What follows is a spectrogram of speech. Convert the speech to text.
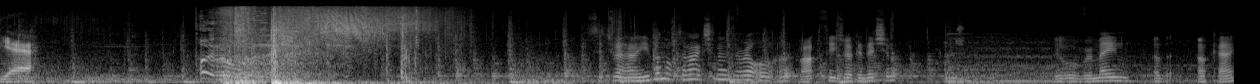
Yeah. Situation. Have you unlocked an action as a result? Uh, right, feature condition. It will remain. Okay.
